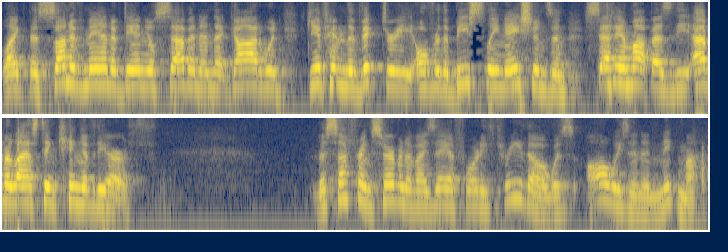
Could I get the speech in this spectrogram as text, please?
like the Son of Man of Daniel 7 and that God would give him the victory over the beastly nations and set him up as the everlasting King of the earth. The suffering servant of Isaiah 43, though, was always an enigma.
